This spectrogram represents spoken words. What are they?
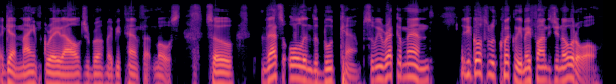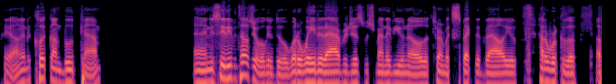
Again, ninth grade algebra, maybe tenth at most. So that's all in the boot camp. So we recommend that you go through it quickly. You may find that you know it all. Yeah, I'm going to click on boot camp. And you see, it even tells you what we're going to do. What are weighted averages, which many of you know, the term expected value, how to work with a, a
